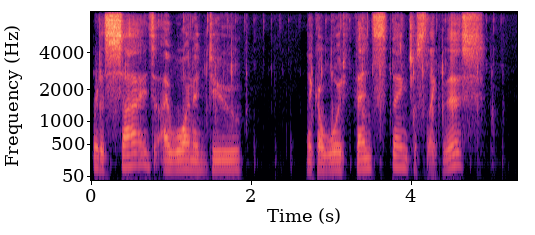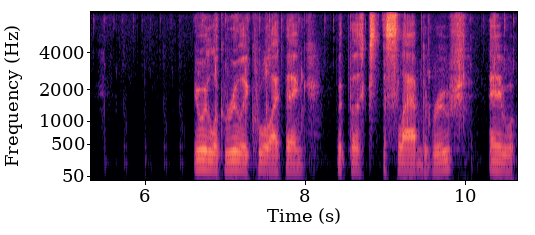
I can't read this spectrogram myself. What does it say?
for the sides I want to do like a wood fence thing just like this it would look really cool I think with the, the slab the roof and it will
